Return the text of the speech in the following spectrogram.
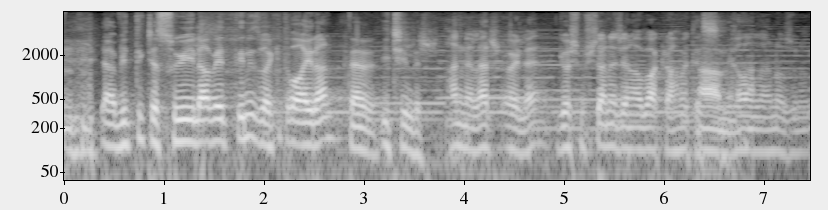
ya bittikçe suyu ilave ettiğiniz vakit o ayran Tabii. içilir. Anneler öyle. Göçmüşlerine Cenab-ı Hak rahmet etsin. Amin. Kalanlarına uzun ömür.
